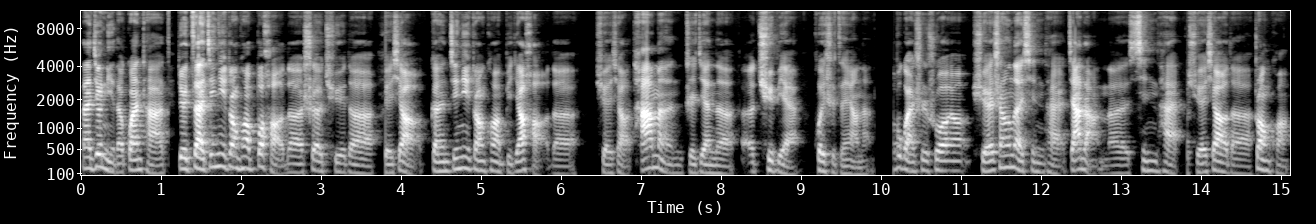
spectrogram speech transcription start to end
但就你的观察，就在经济状况不好的社区的学校跟经济状况比较好的学校，他们之间的呃区别会是怎样的？不管是说学生的心态、家长的心态、学校的状况。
